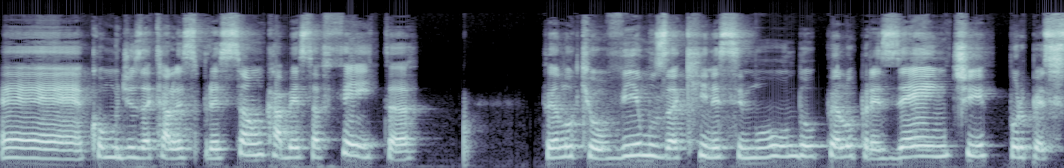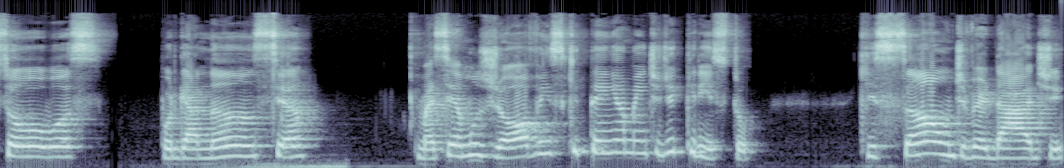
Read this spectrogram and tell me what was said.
é, como diz aquela expressão, cabeça feita, pelo que ouvimos aqui nesse mundo, pelo presente, por pessoas, por ganância, mas sermos jovens que têm a mente de Cristo, que são de verdade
